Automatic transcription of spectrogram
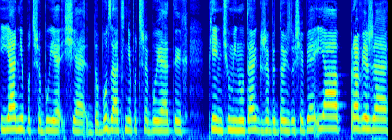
ja nie potrzebuję się dobudzać, nie potrzebuję tych pięciu minutek, żeby dojść do siebie i ja prawie, że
